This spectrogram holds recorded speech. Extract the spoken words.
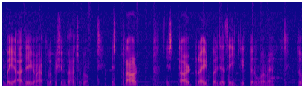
कि भाई आ जाइएगा, मैं आपके लोकेशन पे आ चुका हूँ। स्टार्ट स्टार्ट राइट पर जैसे ही क्लिक करूँगा मैं तो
